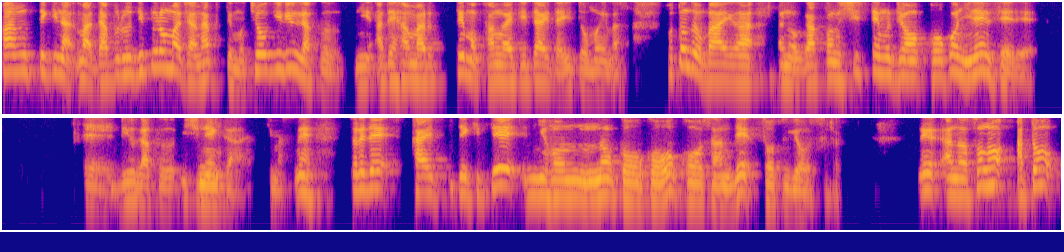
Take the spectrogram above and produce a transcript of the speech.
般的な、まあ、ダブルディプロマじゃなくても長期留学に当てはまるっても考えていただいたらいいと思います。ほとんどの場合があの学校のシステム上高校2年生で、えー、留学1年間行きますね。それで帰ってきて日本の高校を高3で卒業する。であのその後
